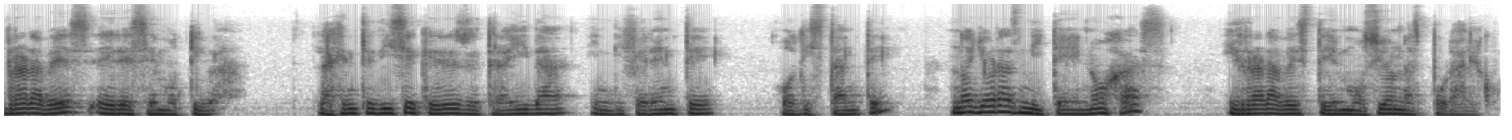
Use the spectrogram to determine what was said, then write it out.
Rara vez eres emotiva. La gente dice que eres retraída, indiferente o distante no lloras ni te enojas y rara vez te emocionas por algo.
